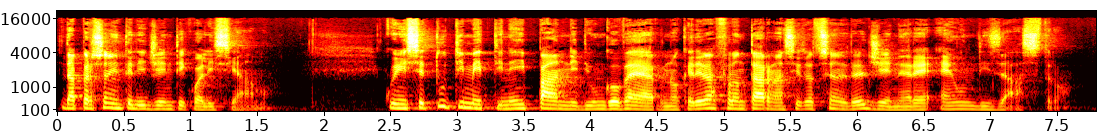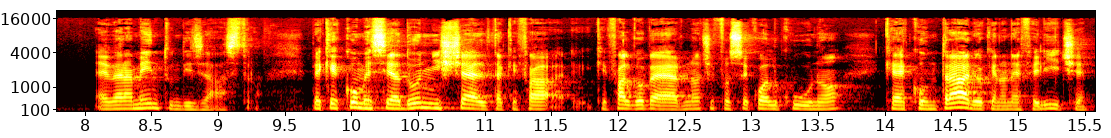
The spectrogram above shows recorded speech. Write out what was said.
da persone intelligenti quali siamo. Quindi se tu ti metti nei panni di un governo che deve affrontare una situazione del genere è un disastro, è veramente un disastro, perché è come se ad ogni scelta che fa, che fa il governo ci fosse qualcuno che è contrario, che non è felice.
